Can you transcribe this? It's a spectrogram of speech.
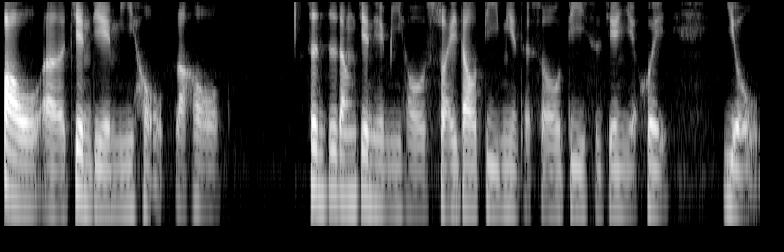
抱呃间谍猕猴，然后。甚至当间谍猕猴摔到地面的时候，第一时间也会有，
